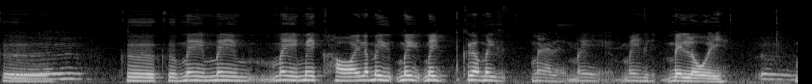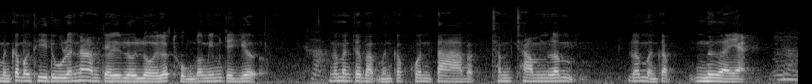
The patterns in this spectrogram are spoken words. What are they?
คืออมคือคือไม่ไม่ไม่ไม่คล้อยแล้วไม่ไม่ไม่เครียกไม่ไม่อะไรไม่ไม่ไม่โรยอืมเหมือนกับบางทีดูแล้วหน้ามันจะโรยโรยๆแล้วถุงตรงนี้มันจะเยอะ ค่ะแล้วมันจะแบบเหมือนกับคนตาแบบช้ำๆแล้วแล้วเหมือนกับเหนื่อยอะอืม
